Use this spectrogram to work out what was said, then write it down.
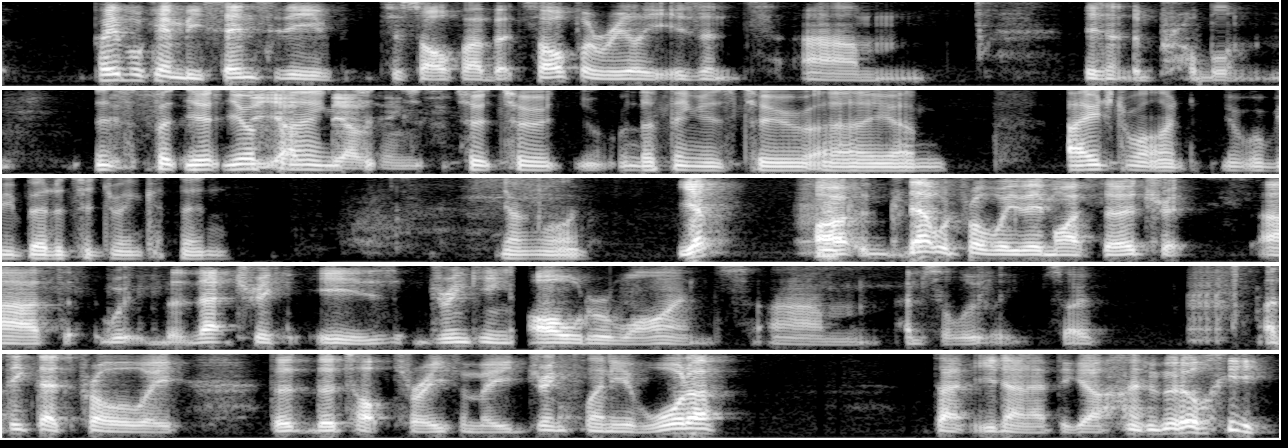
people can be sensitive to sulfur, but sulfur really isn't um, isn't the problem. It's, but you're, you're saying to, to, to, the thing is to a um, aged wine, it will be better to drink than young wine. Yep, that would probably be my third trick. Uh, th- that trick is drinking older wines. Um, absolutely. So I think that's probably the, the top three for me. Drink plenty of water. Don't you don't have to go home early.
